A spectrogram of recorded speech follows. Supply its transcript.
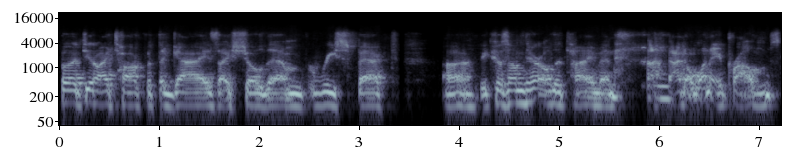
But, you know, I talk with the guys, I show them respect uh, because I'm there all the time and I don't want any problems.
